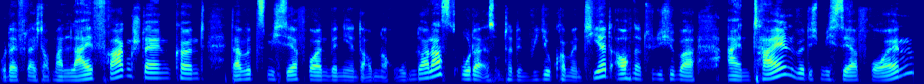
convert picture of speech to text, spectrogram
oder vielleicht auch mal live Fragen stellen könnt, da würde es mich sehr freuen, wenn ihr einen Daumen nach oben da lasst oder es unter dem Video kommentiert. Auch natürlich über einen Teilen würde ich mich sehr freuen.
